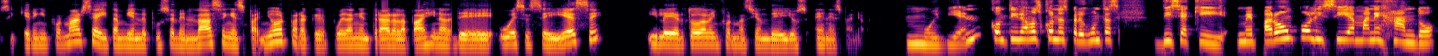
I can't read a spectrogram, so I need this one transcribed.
si quieren informarse, ahí también le puse el enlace en español para que puedan entrar a la página de USCIS y leer toda la información de ellos en español. Muy bien. Continuamos con las preguntas. Dice aquí, me paró un policía manejando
